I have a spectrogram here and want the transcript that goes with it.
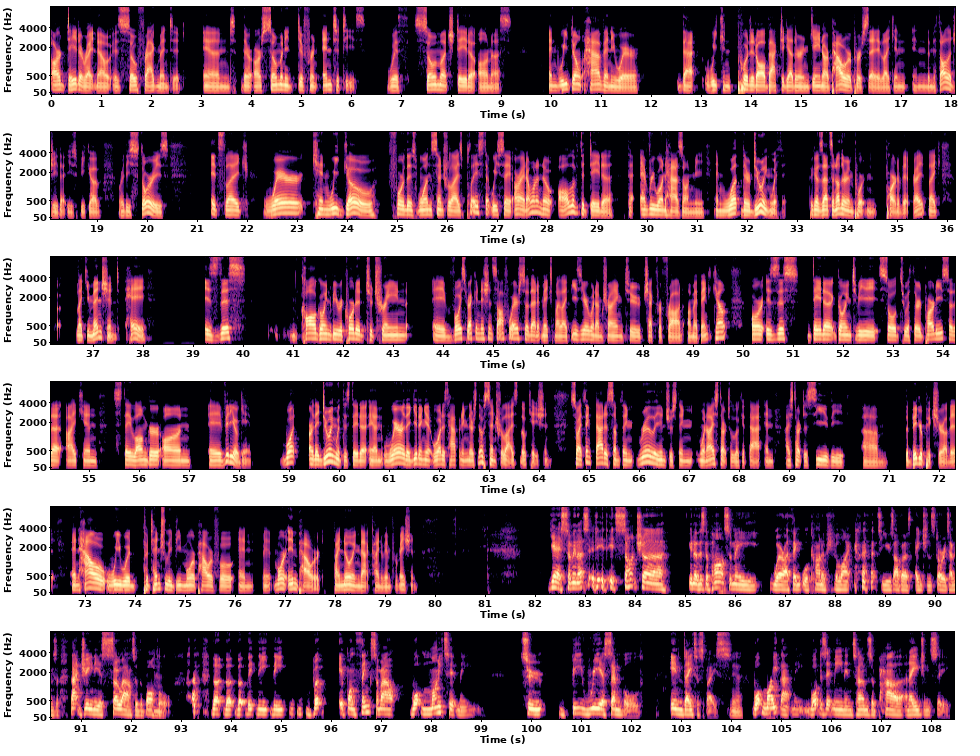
our data right now is so fragmented and there are so many different entities with so much data on us and we don't have anywhere that we can put it all back together and gain our power per se like in in the mythology that you speak of or these stories. It's like where can we go for this one centralized place that we say all right i want to know all of the data that everyone has on me and what they're doing with it because that's another important part of it right? Like like you mentioned hey is this call going to be recorded to train a voice recognition software so that it makes my life easier when I'm trying to check for fraud on my bank account? Or is this data going to be sold to a third party so that I can stay longer on a video game? What are they doing with this data and where are they getting it? What is happening? There's no centralized location. So I think that is something really interesting when I start to look at that and I start to see the um, the bigger picture of it and how we would potentially be more powerful and eh, more empowered by knowing that kind of information. Yes, I mean that's it, it, it's such a you know there's the parts of me where I think will kind of if you like to use other ancient storytelling that genie is so out of the mm. bottle mm. that the, the the the the but if one thinks about what might it mean to be reassembled in data space. Yeah. What might that mean? What does it mean in terms of power and agency?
